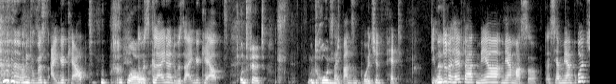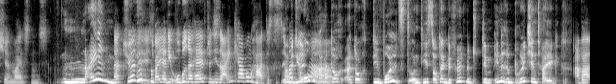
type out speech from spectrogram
und du bist eingekerbt. Wow. Du bist kleiner, du bist eingekerbt. Und fett. Und rund. Seit wann sind Brötchen fett? Die untere Hälfte hat mehr, mehr Masse. Da ist ja mehr Brötchen meistens. Nein! Natürlich, weil ja die obere Hälfte diese Einkerbung hat. Das ist immer aber die dünner. obere hat doch, hat doch die Wulst und die ist doch dann gefüllt mit dem inneren Brötchenteig. Aber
